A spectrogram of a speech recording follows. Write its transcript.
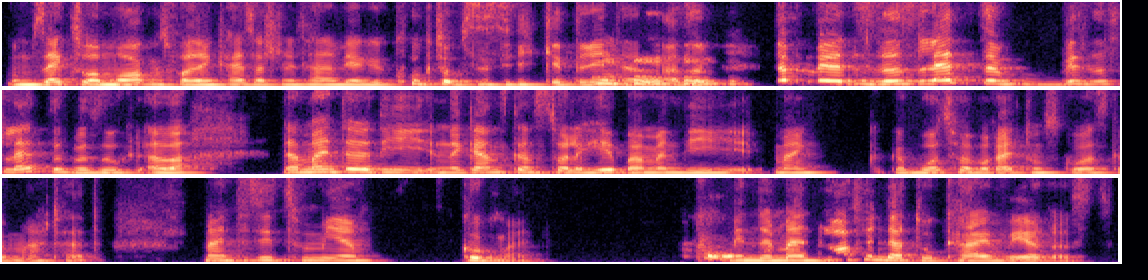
um 6 Uhr morgens vor dem Kaiserschnitt haben wir geguckt, ob sie sich gedreht hat. Also haben wir das, das letzte, bis das letzte versucht. Aber da meinte die eine ganz, ganz tolle Hebamme, die meinen Geburtsvorbereitungskurs gemacht hat, meinte sie zu mir, guck mal, wenn du in meinem Dorf in der Türkei wärst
